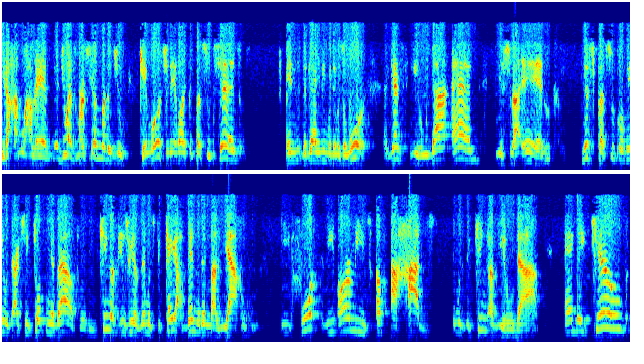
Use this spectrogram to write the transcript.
Yirahamu aleim. The Jew has mercy on another Jew. Kemot, like the Pasuk says, in the B'ayimim, where there was a war, against Yehuda and Israel. This pasuk here was actually talking about when the king of Israel's name was Pekah ben Remaliahu. He fought the armies of Ahaz, who was the king of Yehuda, and they killed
